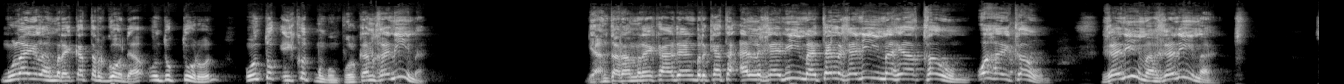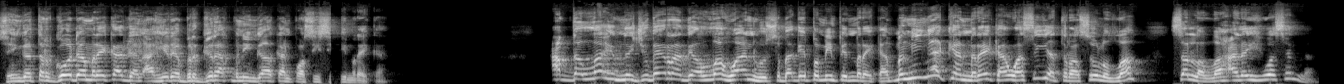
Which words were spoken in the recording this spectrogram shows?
mulailah mereka tergoda untuk turun untuk ikut mengumpulkan ghanimah. Di antara mereka ada yang berkata, Al-ghanimah, al-ghanimah ya kaum. Wahai kaum, Ghanimah, ghanimah. Sehingga tergoda mereka dan akhirnya bergerak meninggalkan posisi mereka. Abdullah bin Jubair radhiyallahu anhu sebagai pemimpin mereka mengingatkan mereka wasiat Rasulullah sallallahu alaihi wasallam.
